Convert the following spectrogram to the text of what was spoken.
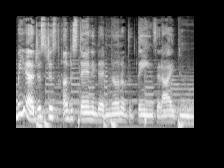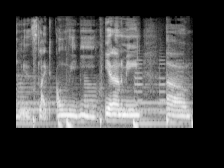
but yeah just just understanding that none of the things that i do is like only me you know what i mean? Um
